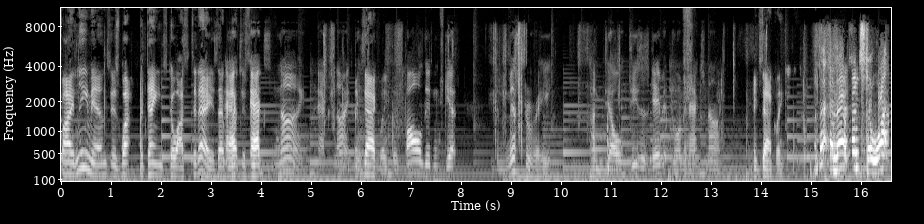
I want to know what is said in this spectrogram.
Philemons is what pertains to us today. Is that what you're saying? Acts 9. Acts 9. Exactly. Because Paul didn't get the mystery until Jesus gave it to him in Acts 9. Exactly. And that, and that runs to what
